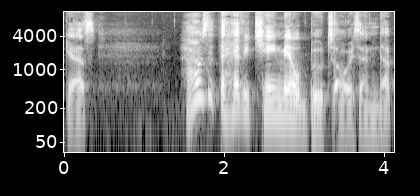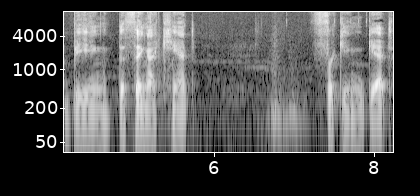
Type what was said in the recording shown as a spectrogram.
guess. How is it the heavy chainmail boots always end up being the thing I can't freaking get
